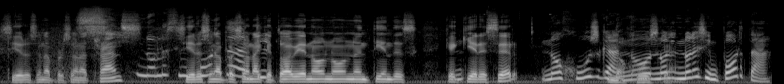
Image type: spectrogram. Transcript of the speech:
si eres una persona trans, no si eres una persona que todavía no, no, no entiendes qué quieres ser, No juzgan, No no, no, juzgan. no les importa.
